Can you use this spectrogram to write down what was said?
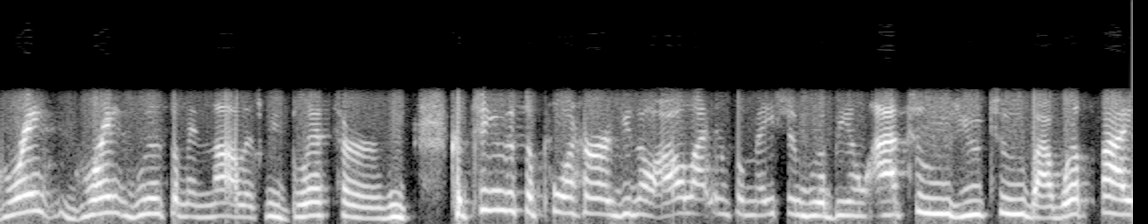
Great, great wisdom and knowledge. We bless her. We continue to support her. You know, all our information will be on iTunes, YouTube, our website,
